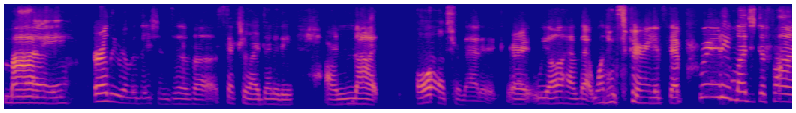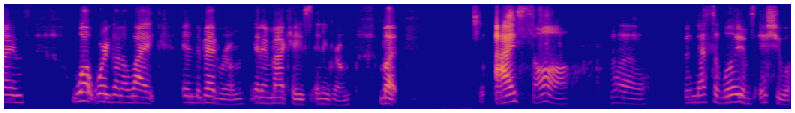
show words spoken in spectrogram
my early realizations of uh, sexual identity are not all traumatic, right? We all have that one experience that pretty much defines what we're to like in the bedroom, and in my case, any room. But I saw the Vanessa Williams issue of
